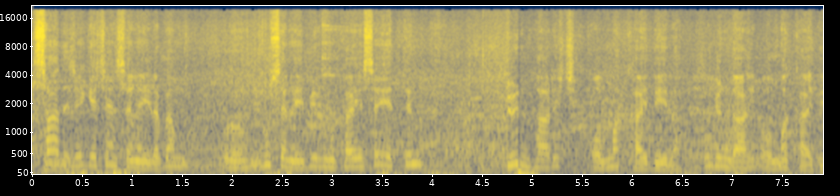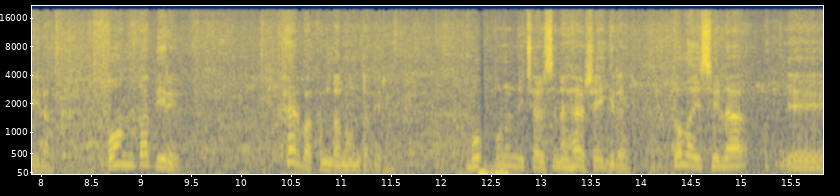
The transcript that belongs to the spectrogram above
Sadece geçen seneyle ben bu seneyi bir mukayese ettim dün hariç olmak kaydıyla, bugün dahil olmak kaydıyla onda biri. Her bakımdan onda biri. Bu bunun içerisine her şey girer. Dolayısıyla e,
